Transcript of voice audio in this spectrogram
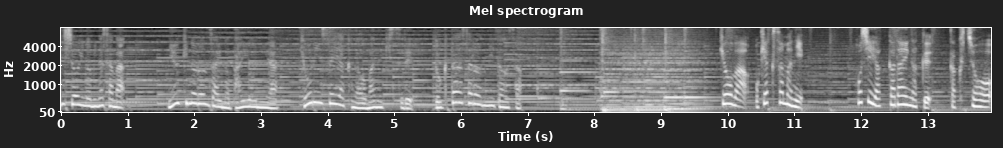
床医の皆様入気の論剤のパイオニア恐林製薬がお招きするドクターサロンにどうぞ。今日はお客様に星薬科大学学長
